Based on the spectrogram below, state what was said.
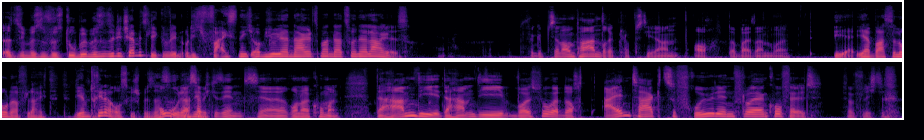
also sie müssen fürs Double müssen sie die Champions League gewinnen. Und ich weiß nicht, ob Julian Nagelsmann dazu in der Lage ist. Ja. Dafür gibt es ja noch ein paar andere Clubs, die dann auch dabei sein wollen. Ja, Barcelona vielleicht. Die haben Trainer rausgeschmissen. Hast oh, das habe ich gesehen. Das ist ja Ronald Koeman. Da haben die, da haben die Wolfsburger doch einen Tag zu früh den Florian Kofeld verpflichtet.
